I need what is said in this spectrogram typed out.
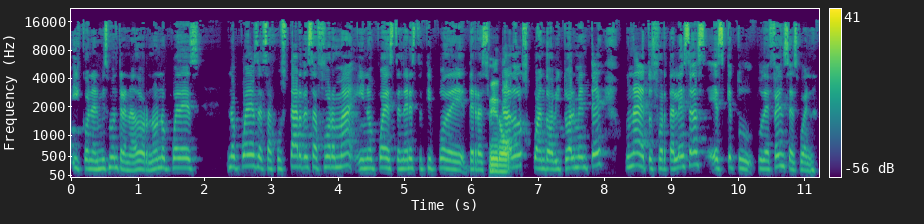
y con el mismo entrenador, ¿no? No puedes, no puedes desajustar de esa forma y no puedes tener este tipo de, resultados cuando habitualmente una de tus fortalezas es que tu, tu defensa es buena.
